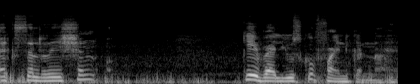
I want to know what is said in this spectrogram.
एक्सेलरेशन के वैल्यूज़ को फाइंड करना है।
